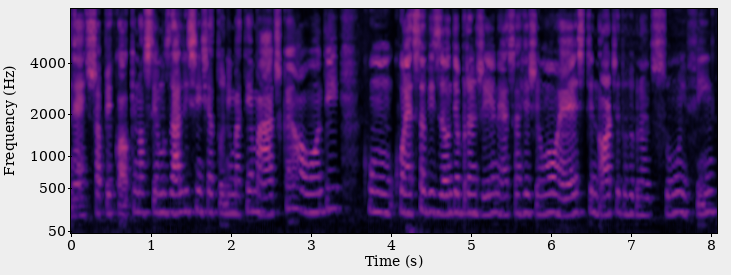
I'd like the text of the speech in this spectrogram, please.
né, Chapecó, que nós temos a licenciatura em matemática, onde, com, com essa visão de abranger né, essa região oeste, norte do Rio Grande do Sul, enfim,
